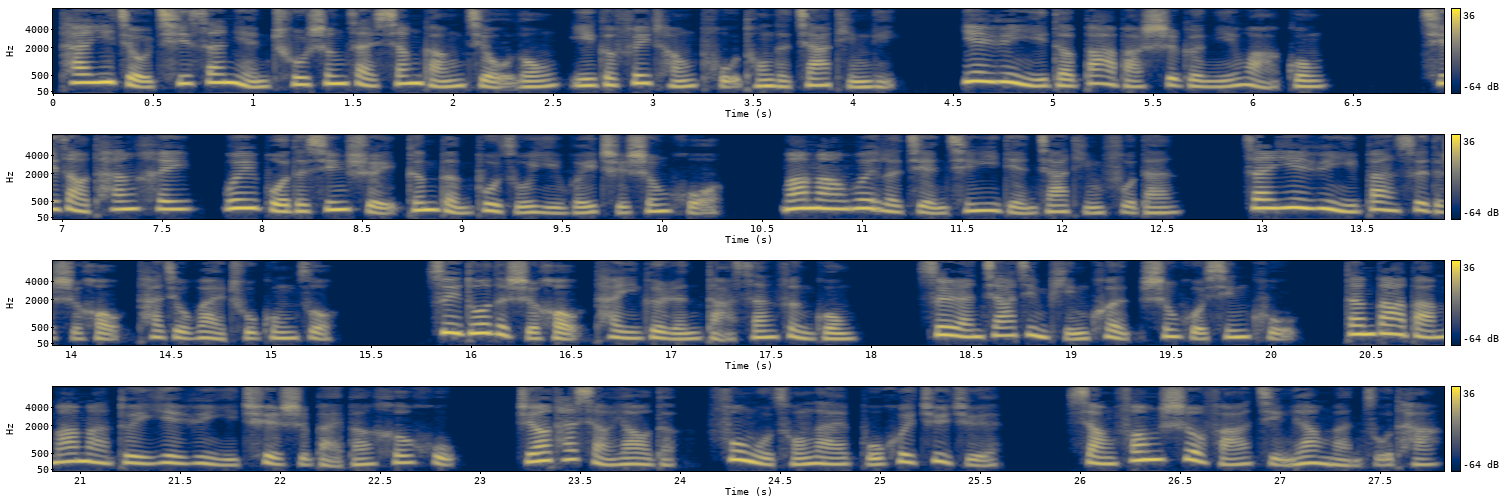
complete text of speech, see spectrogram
她一九七三年出生在香港九龙一个非常普通的家庭里。叶蕴仪的爸爸是个泥瓦工，起早贪黑，微薄的薪水根本不足以维持生活。妈妈为了减轻一点家庭负担，在叶蕴仪半岁的时候，她就外出工作，最多的时候她一个人打三份工。虽然家境贫困，生活辛苦，但爸爸妈妈对叶蕴仪却是百般呵护，只要她想要的，父母从来不会拒绝，想方设法尽量满足她。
